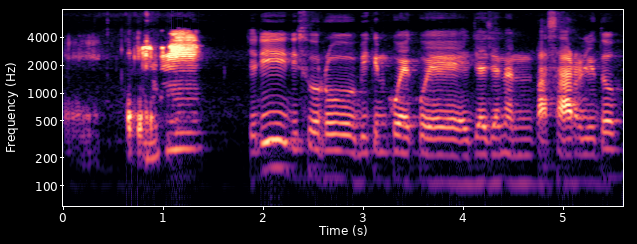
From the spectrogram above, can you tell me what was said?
Hmm, Jadi disuruh bikin kue-kue jajanan pasar gitu.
